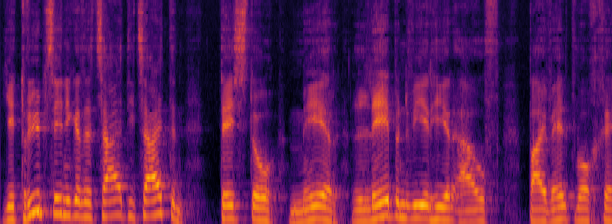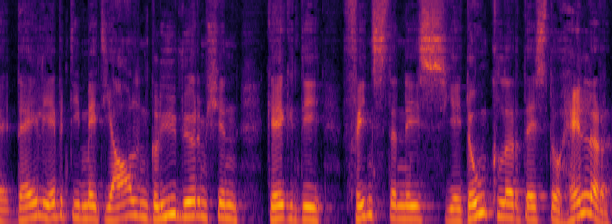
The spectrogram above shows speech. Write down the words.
Je trübsinniger die Zeiten, desto mehr leben wir hier auf bei Weltwoche Daily. Eben die medialen Glühwürmchen gegen die Finsternis. Je dunkler, desto heller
